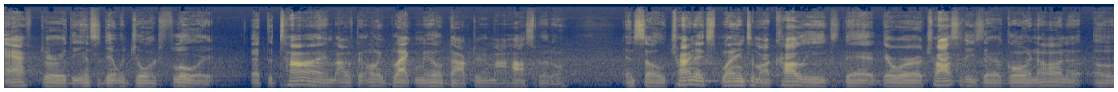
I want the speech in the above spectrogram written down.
after the incident with George Floyd. At the time, I was the only black male doctor in my hospital. And so, trying to explain to my colleagues that there were atrocities that are going on, uh, uh,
